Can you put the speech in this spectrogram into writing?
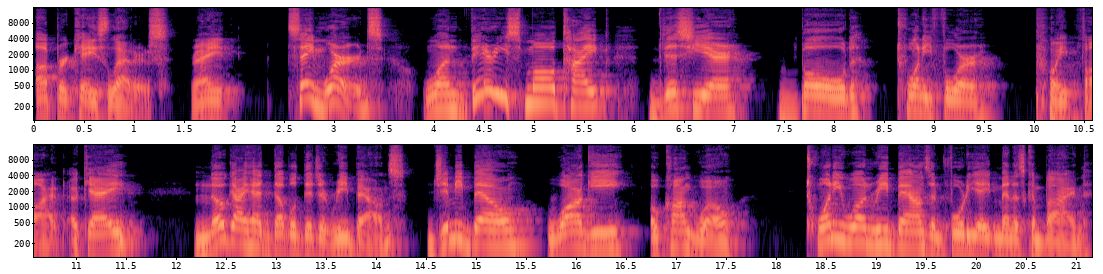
uppercase letters, right? Same words, one very small type this year, bold 24 point font. Okay. No guy had double digit rebounds. Jimmy Bell, Wague, Okonkwo, 21 rebounds in 48 minutes combined.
